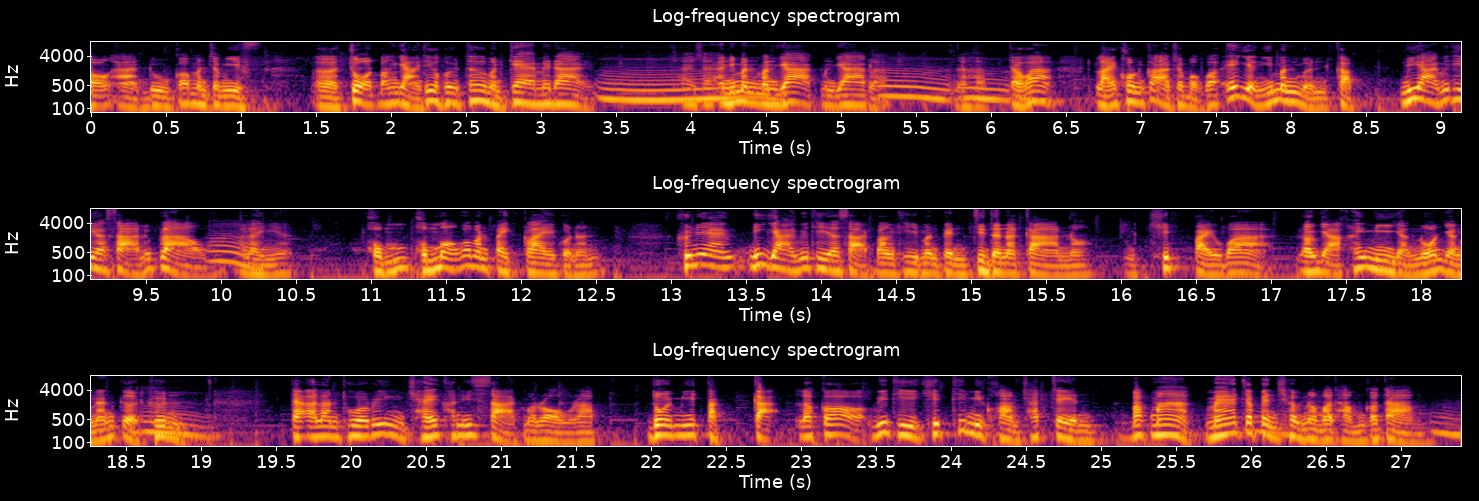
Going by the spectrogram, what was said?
ลองอ่านดูก็มันจะมีเอ่อโจทย์บางอย่างที่คอมพิวเตอร์มันแก้ไม่ได้อืมใช่ใช่อันนี้มันมันยากมันยากแหละอืมนะครับอืม แต่ว่าหลายคนก็อาจจะบอกว่าเอ๊ะอย่างนี้มันเหมือนกับนิยายวิทยาศาสตร์หรือเปล่าอืม อะไรเงี้ยผมผมมองว่ามันไปไกลกว่านั้น คือนิยายนิยายวิทยาศาสตร์บางทีมันเป็นจินตนาการเนาะมันคิดไปว่าเราอยากให้มีอย่างโน้นอย่างนั้นเกิดขึ้น อืม แต่อลันทัวริงใช้คณิตศาสตร์มารองรับ โดยมีตรรกกะ แล้วก็วิธีคิดที่มีความชัดเจนมาก ๆ แม้จะเป็นเชิงนามธรรมก็ตามอืม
